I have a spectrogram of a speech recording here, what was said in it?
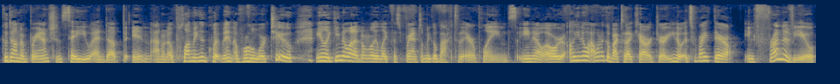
go down a branch and say you end up in, I don't know, plumbing equipment of World War II, and you're like, you know what, I don't really like this branch. Let me go back to the airplanes, you know, or, oh, you know what, I want to go back to that character. You know, it's right there in front of you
